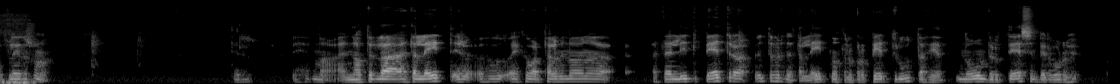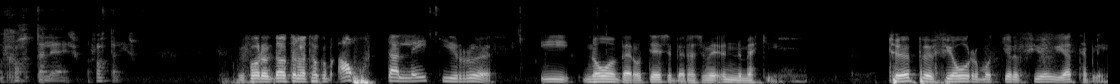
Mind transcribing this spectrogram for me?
og fleira svona þetta er, hérna, en náttúrulega þetta leit, eitthvað var að tala um hérna þetta leit betra undanförn þetta leit náttúrulega bara betur út af því að november og desember voru hrottalegir hrottalegir Við fórum náttúrulega tókum átta leiki í röð í november og desember þar sem við unnum ekki. Töpu fjórum og gerum fjög jættefli.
